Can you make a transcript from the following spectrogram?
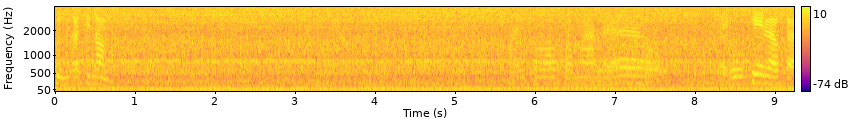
ขึ้นค่ะพี่น้องใส่พอประมาณแล้วใส่โอเคแล้วก็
